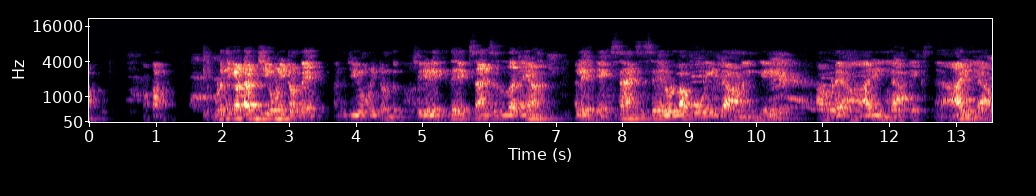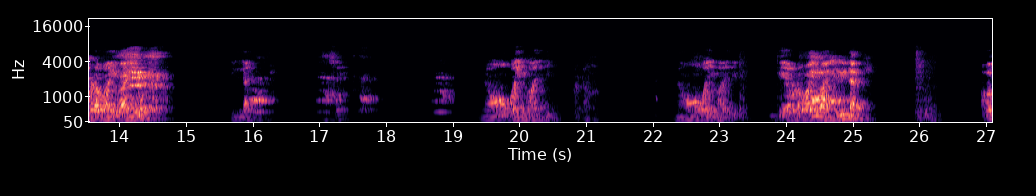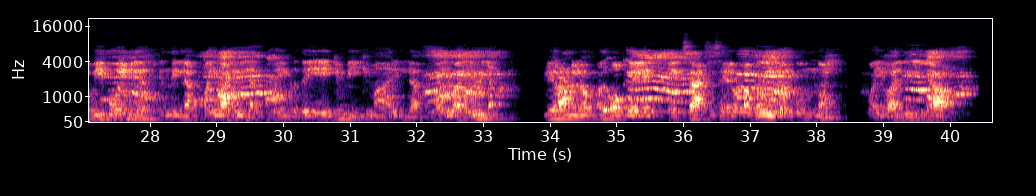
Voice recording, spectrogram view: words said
നോക്കാം. ഇവിടെ ഇങ്ങോട്ട് അഞ്ച് യൂണിറ്റ് ഉണ്ട്. അഞ്ച് യൂണിറ്റ് ഉണ്ട്. ശരിയല്ലേ? ഇത് എക്സ് ആക്സിസ് തന്നെയാണ്. അല്ലെ? എക്സ് ആക്സിസിലുള്ള പോയിന്റ് ആണെങ്കിൽ അവിടെ ആരില്ല. എക്സ് ആരില്ല. അവിടെ വൈ വാല്യൂ ഇല്ല. നോ വൈ വാല്യൂ കേട്ടോ? നോ വൈ വാല്യൂ ഓക്കെ അവിടെ വൈ വാല്യൂ ഇല്ല. അപ്പൊ ബി പോയിന്റിൽ എന്തില്ല? വൈ വാല്യൂ ഇല്ല. അപ്പൊ ഇവിടുത്തെ എക്കും y ആരില്ല വൈ വാല്യൂ ഇല്ല ക്ലിയർ ആണല്ലോ? അത് ഓക്കെ അല്ലേ? എക്സ് ആക്സിസിലുള്ള പോയിന്റുകൾക്കൊന്നും വൈ വാല്യൂ ഇല്ല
